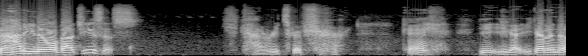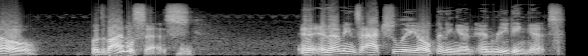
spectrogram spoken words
Now, how do you know about Jesus? You got to read Scripture, okay? You, you got, you got to know what the Bible says. And, and that means actually opening it and reading it.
